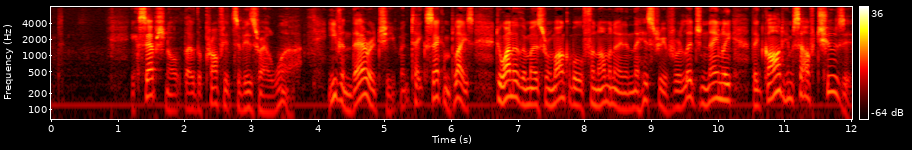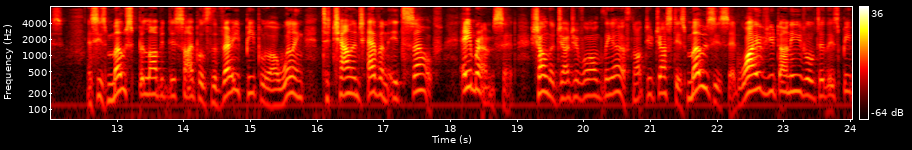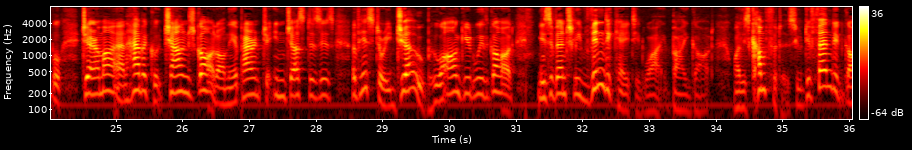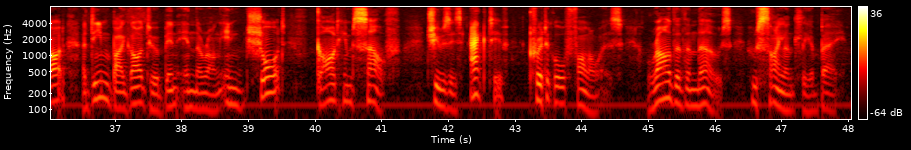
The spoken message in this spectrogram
Exceptional though the prophets of Israel were, even their achievement takes second place to one of the most remarkable phenomena in the history of religion, namely that God Himself chooses as His most beloved disciples the very people who are willing to challenge heaven itself Abraham said, Shall the judge of all the earth not do justice? Moses said, Why have you done evil to this people? Jeremiah and Habakkuk challenged God on the apparent injustices of history. Job, who argued with God, is eventually vindicated by God, while his comforters, who defended God, are deemed by God to have been in the wrong. In short, God Himself chooses active, critical followers rather than those who silently obey.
